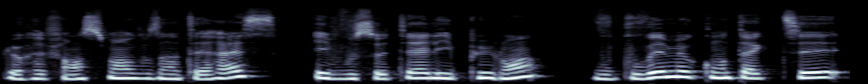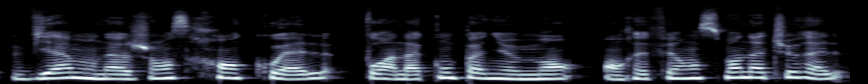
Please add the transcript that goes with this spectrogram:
Le référencement vous intéresse? Et vous souhaitez aller plus loin? Vous pouvez me contacter via mon agence Rankwell pour un accompagnement en référencement naturel.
